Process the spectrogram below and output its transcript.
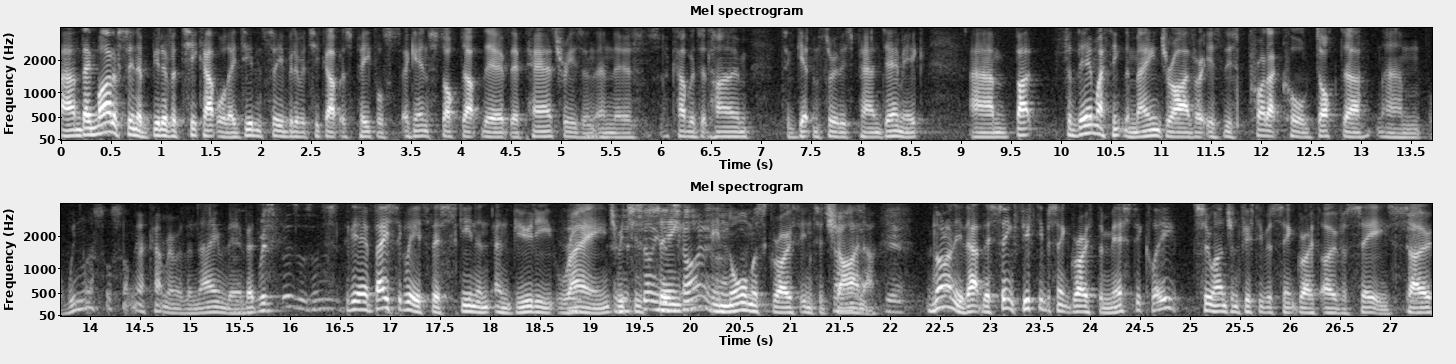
um, they might have seen a bit of a tick up, or they didn't see a bit of a tick up as people again stocked up their, their pantries and, and their cupboards at home to get them through this pandemic. Um, but for them, I think the main driver is this product called Dr. Um, Winless or something. I can't remember the name there, but Whispers or something? yeah, basically it's their skin and, and beauty range, And which is seeing China enormous growth into China. Yeah. Not only that, they're seeing 50% growth domestically, 250% growth overseas. So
